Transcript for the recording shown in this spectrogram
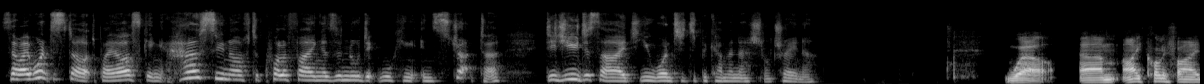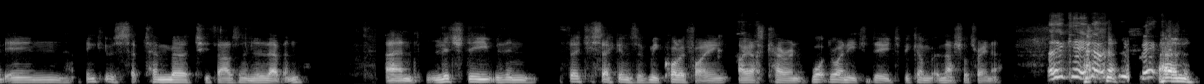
So i want to start by asking how soon after qualifying as a nordic walking instructor did you decide you wanted to become a national trainer? Well um, i qualified in i think it was september 2011 and literally within 30 seconds of me qualifying, I asked Karen, what do I need to do to become a national trainer? Okay, that was quick. and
